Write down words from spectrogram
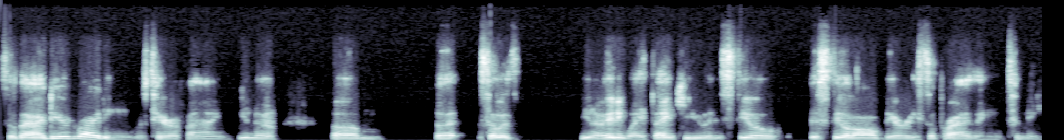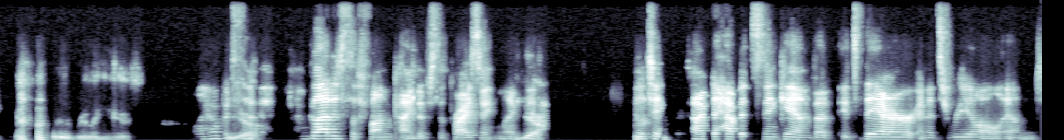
So the idea of writing was terrifying. You know, um, but so it's you know, anyway, thank you. It's still it's still all very surprising to me. it really is. Well, I hope it's. Yeah. The, I'm glad it's the fun kind of surprising. Like yeah, you'll take time to have it sink in, but it's there and it's real, and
